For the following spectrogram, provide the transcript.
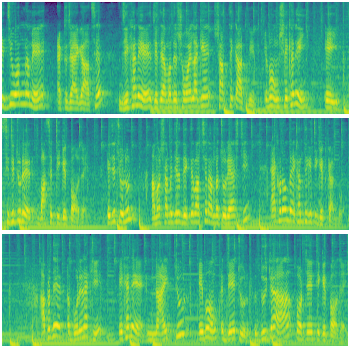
এজিওয়াং নামে একটা জায়গা আছে, যেখানে যেতে আমাদের সময় লাগে সাত থেকে আট মিনিট, এবং সেখানেই এই সিটি ট্যুরের বাসের টিকিট পাওয়া যায়। এই যে চলুন, আমার সামনে যেটা দেখতে পাচ্ছেন, আমরা চলে আসছি। এখন আমরা এখান থেকে টিকিট কাটবো। আপনাদের বলে রাখি, এখানে নাইট ট্যুর এবং ডে ট্যুর দুইটা পর্যায়ের টিকিট পাওয়া যায়।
